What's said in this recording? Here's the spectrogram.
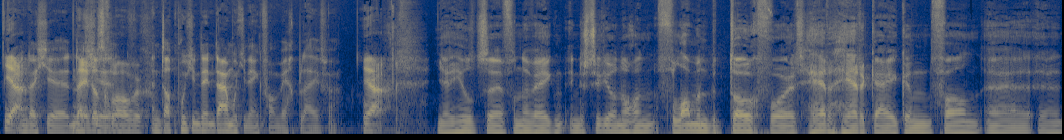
Ja. En dat je, Nee, dat geloof ik. En dat moet je, daar moet je denk ik van wegblijven. Ja. Jij hield eh, van de week in de studio nog een vlammend betoog voor het her-herkijken van eh, eh,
